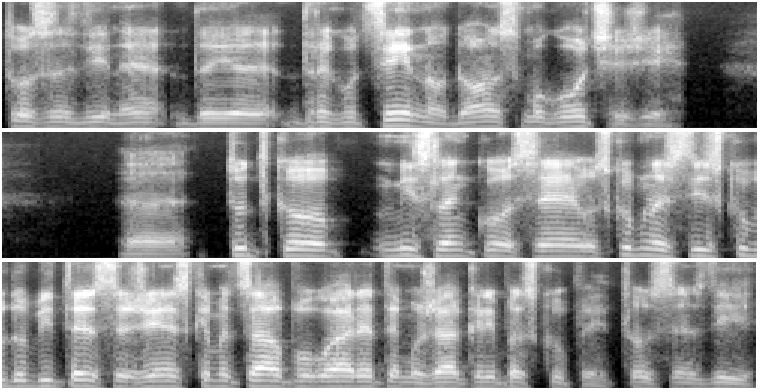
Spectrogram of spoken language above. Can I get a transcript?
to se zdi, ne, da je dragoceno, da je mogoče že. Uh, tudi, ko mislim, ko se v skupnosti skupaj dobite, se ženske med sabo pogovarjate, možakari pa skupaj. To se mi zdi,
